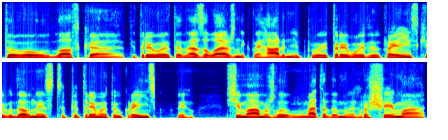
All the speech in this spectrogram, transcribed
То, будь ласка, підтримуйте незалежні книгарні, підтримуйте українське видавництво, підтримуйте українську книгу всіма можливими методами, грошима,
